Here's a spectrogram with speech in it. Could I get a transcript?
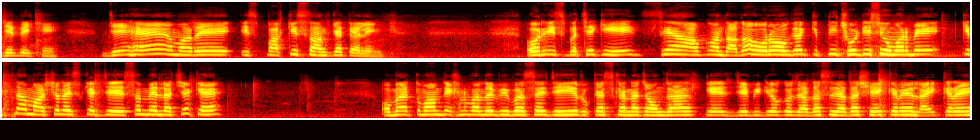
ये देखें, ये है हमारे इस पाकिस्तान का टैलेंट और इस बच्चे की एज से आपको अंदाज़ा हो रहा होगा कितनी छोटी सी उम्र में कितना माशाल्लाह इसके जिसम में लचक है। और मैं तमाम देखने वाले व्यूवर से यही रिक्वेस्ट करना चाहूँगा कि ये वीडियो को ज़्यादा से ज़्यादा शेयर करें लाइक करें।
